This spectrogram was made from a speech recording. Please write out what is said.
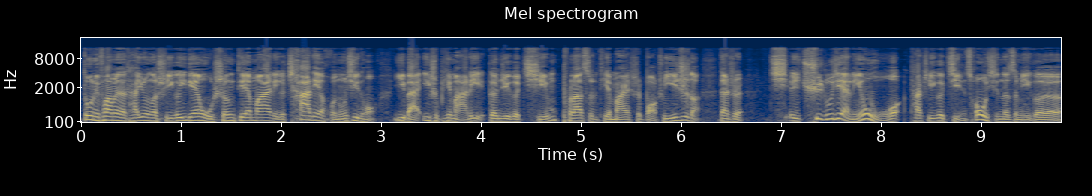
动力方面呢，它用的是一个1.5升 DMI 的一个插电混动系统，110匹马力，跟这个秦 Plus 的 DMI 是保持一致的。但是驱驱逐舰零五，它是一个紧凑型的这么一个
